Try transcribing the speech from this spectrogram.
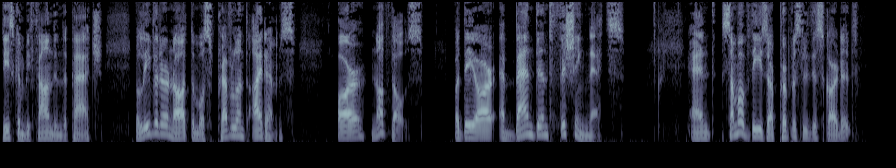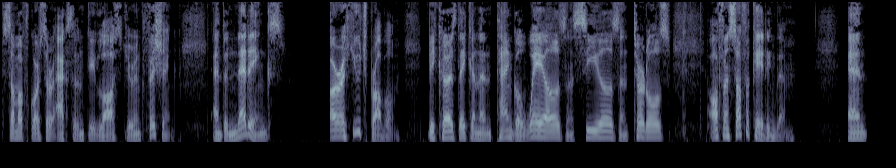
these can be found in the patch, believe it or not, the most prevalent items are not those but they are abandoned fishing nets. And some of these are purposely discarded. Some, of course, are accidentally lost during fishing. And the nettings are a huge problem because they can entangle whales and seals and turtles, often suffocating them. And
